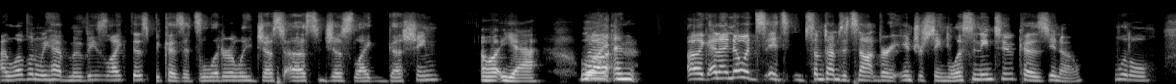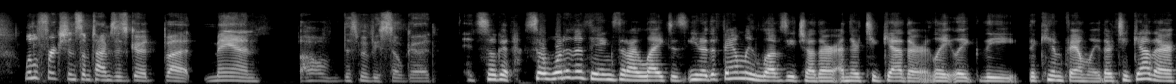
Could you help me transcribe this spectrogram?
I love when we have movies like this because it's literally just us, just like gushing. Oh yeah. Well, Like- and like and i know it's it's sometimes it's not very interesting listening to because you know little little friction sometimes is good but man oh this movie's so good It's so good. So one of the things that I liked is, you know, the family loves each other and they're together, like like the the Kim family. They're together,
